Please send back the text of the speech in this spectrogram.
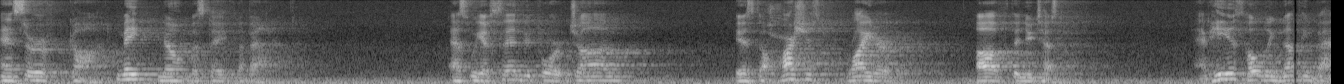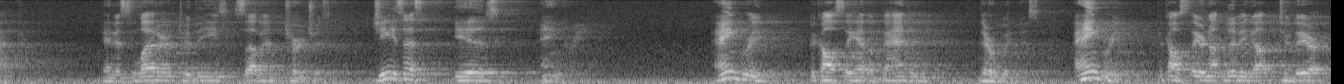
and serve God. Make no mistake about it. As we have said before, John is the harshest writer of the New Testament. And he is holding nothing back in his letter to these seven churches. Jesus is angry. Angry because they have abandoned their witness. Angry because they are not living up to their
